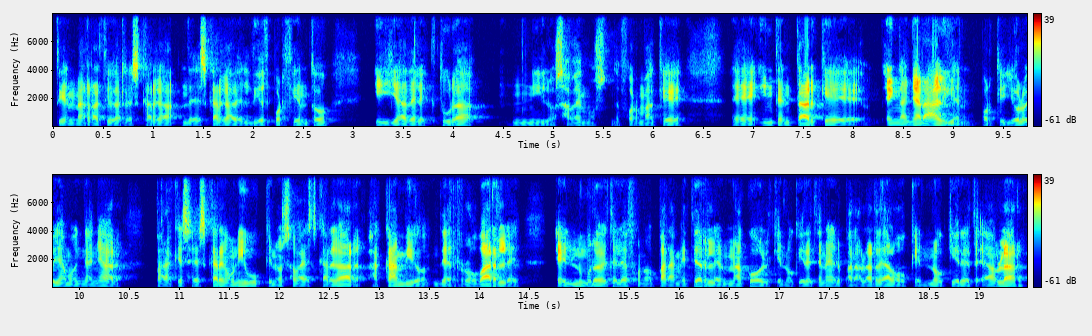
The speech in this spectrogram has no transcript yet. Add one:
tienen una ratio de de descarga del 10% y ya de lectura ni lo sabemos. De forma que eh, intentar que engañar a alguien, porque yo lo llamo engañar, para que se descargue un ebook que no se va a descargar a cambio de robarle el número de teléfono para meterle en una call que no quiere tener para hablar de algo que no quiere hablar,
